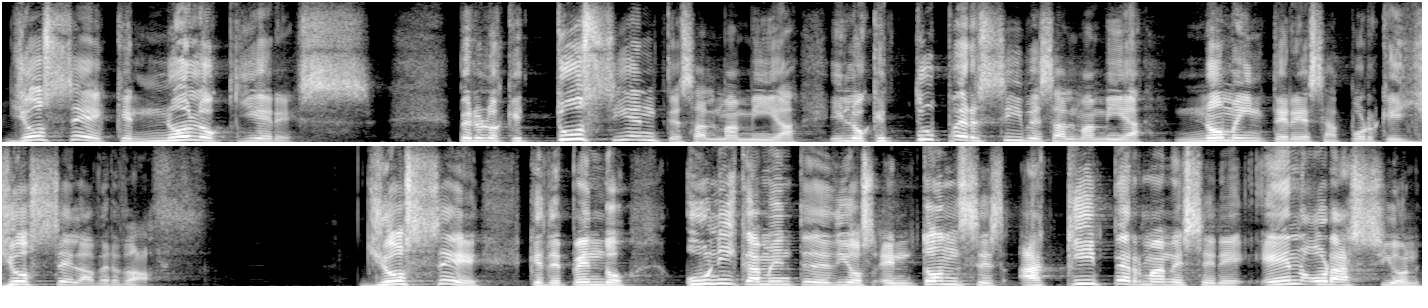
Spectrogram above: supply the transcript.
Yo sé que no lo quieres. Pero lo que tú sientes, alma mía, y lo que tú percibes, alma mía, no me interesa porque yo sé la verdad. Yo sé que dependo únicamente de Dios. Entonces aquí permaneceré en oración,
